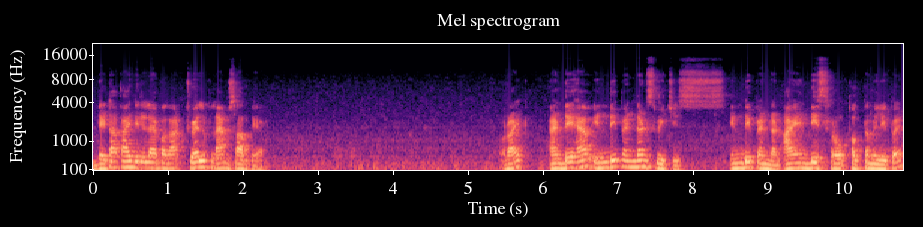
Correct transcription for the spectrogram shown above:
data काय दिलेला आहे बघा? Twelve lamps are there right and they have independent switches independent I N D फक्त मी लिहितोय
